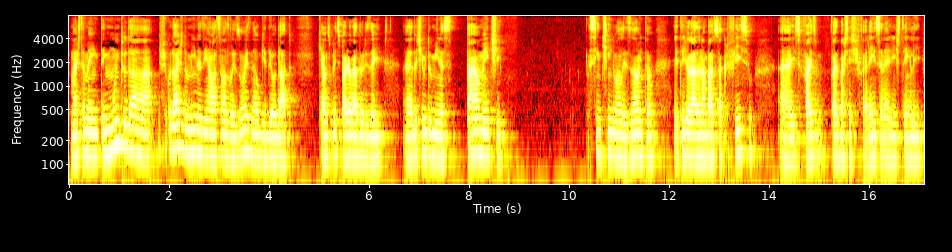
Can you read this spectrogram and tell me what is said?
Mas também tem muito da dificuldade do Minas em relação às lesões, né? O Gui Deodato, que é um dos principais jogadores aí é, do time do Minas, tá realmente sentindo uma lesão, então ele tem jogado na base do sacrifício. É, isso faz, faz bastante diferença, né? A gente tem ali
